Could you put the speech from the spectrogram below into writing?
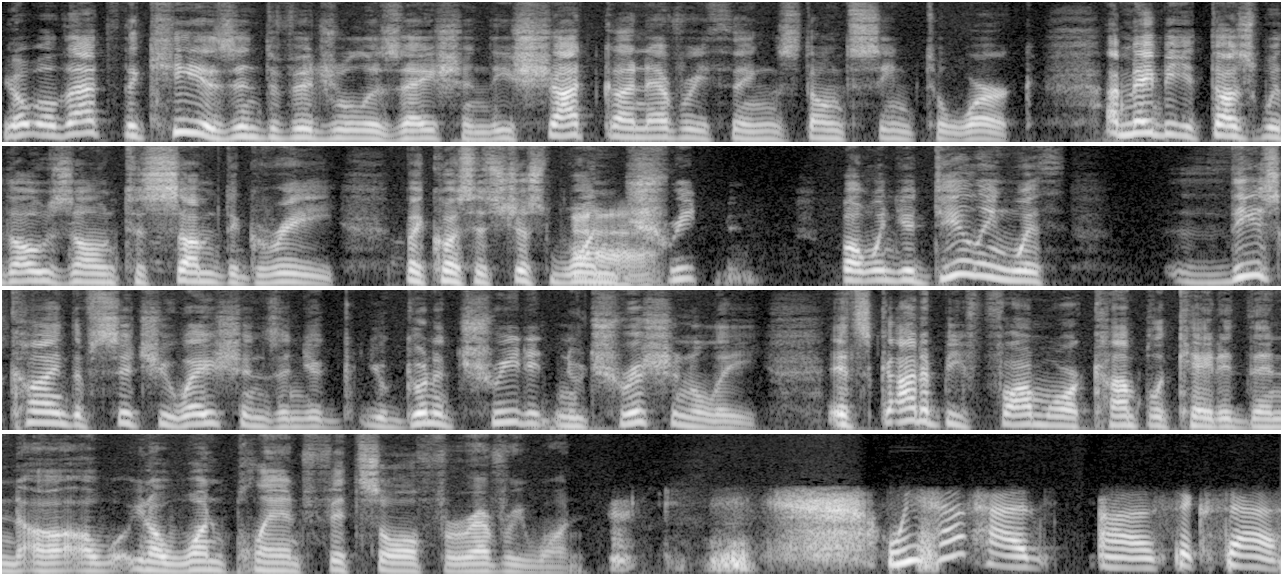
Yeah, well, that's the key is individualization. These shotgun everythings don't seem to work. Uh, maybe it does with ozone to some degree because it's just one uh. treatment. But when you're dealing with these kind of situations and you're, you're going to treat it nutritionally, it's got to be far more complicated than, uh, a, you know, one plan fits all for everyone. We have had uh, success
